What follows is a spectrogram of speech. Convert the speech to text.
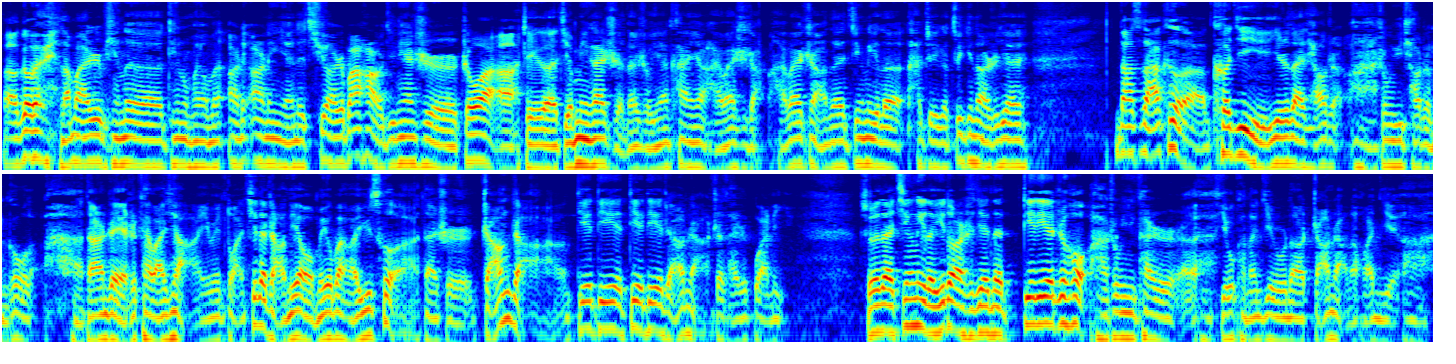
呃，各位蓝马日评的听众朋友们，二零二零年的七月二十八号，今天是周二啊。这个节目一开始呢，首先看一下海外市场。海外市场在经历了这个最近段时间，纳斯达克科技一直在调整啊，终于调整够了啊。当然这也是开玩笑啊，因为短期的涨跌我没有办法预测啊，但是涨涨跌跌跌跌涨涨，这才是惯例。所以在经历了一段时间的跌跌之后啊，终于开始有可能进入到涨涨的环节啊。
